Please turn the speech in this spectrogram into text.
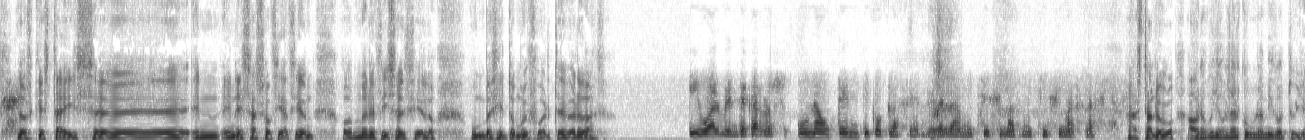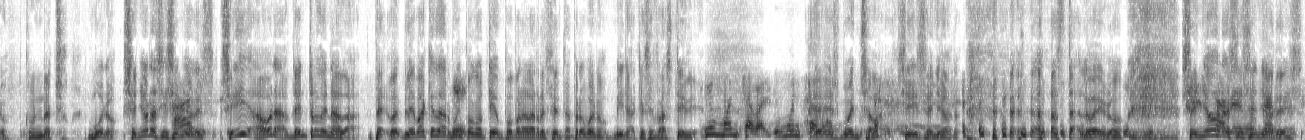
los que estáis eh, en, en esa asociación os merecéis el cielo. Un besito muy fuerte, ¿verdad? Igualmente, Carlos, un auténtico placer, de verdad. Muchísimas, muchísimas gracias. Hasta luego. Ahora voy a hablar con un amigo tuyo, con Nacho. Bueno, señoras y señores, sí, ahora, dentro de nada. Pe- Le va a quedar muy Sí. poco tiempo para la receta, pero bueno, mira, que se fastidie. De un buen chaval, de un buen chaval. Es buen chaval, sí señor. Hasta luego. Señoras y Hasta luego, señores,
